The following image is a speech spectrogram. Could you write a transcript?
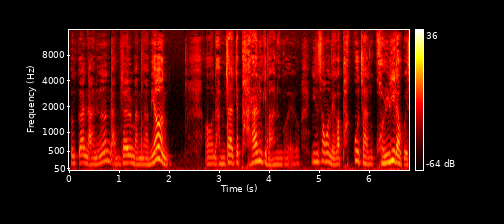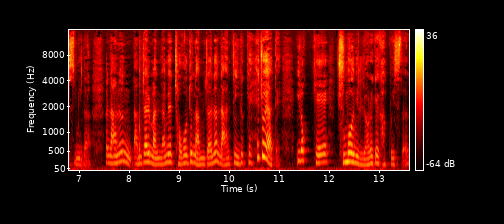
그러니까 나는 남자를 만나면 어, 남자한테 바라는 게 많은 거예요. 인성은 내가 받고자 하는 권리라고 했습니다. 나는 남자를 만나면 적어도 남자는 나한테 이렇게 해줘야 돼. 이렇게 주머니를 여러 개 갖고 있어요.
